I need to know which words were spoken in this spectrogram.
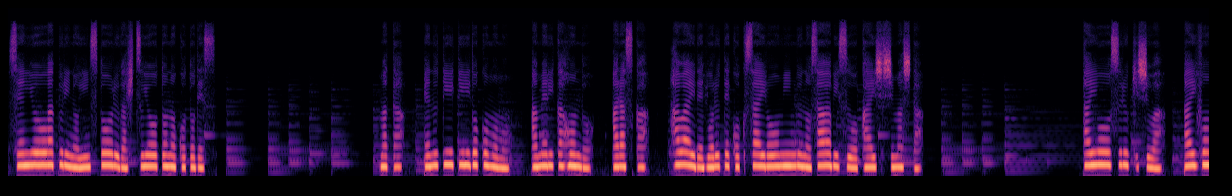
専用アプリのインストールが必要とのことです。また、NTT ドコモも、アメリカ本土、アラスカ、ハワイでボルテ国際ローミングのサービスを開始しました。対応する機種は、iPhone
